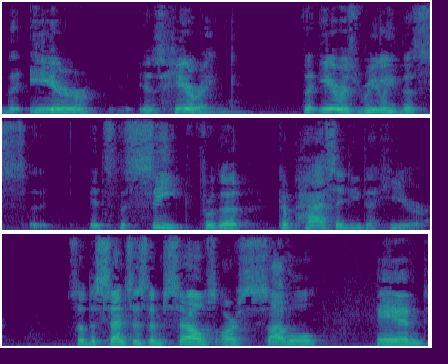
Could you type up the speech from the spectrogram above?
the ear is hearing. The ear is really the it's the seat for the capacity to hear. So the senses themselves are subtle and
